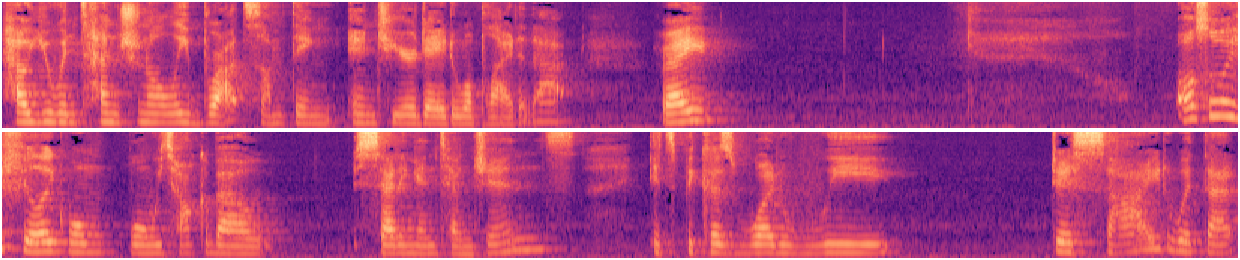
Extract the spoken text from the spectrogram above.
how you intentionally brought something into your day to apply to that, right? Also i feel like when when we talk about setting intentions it's because when we decide what that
